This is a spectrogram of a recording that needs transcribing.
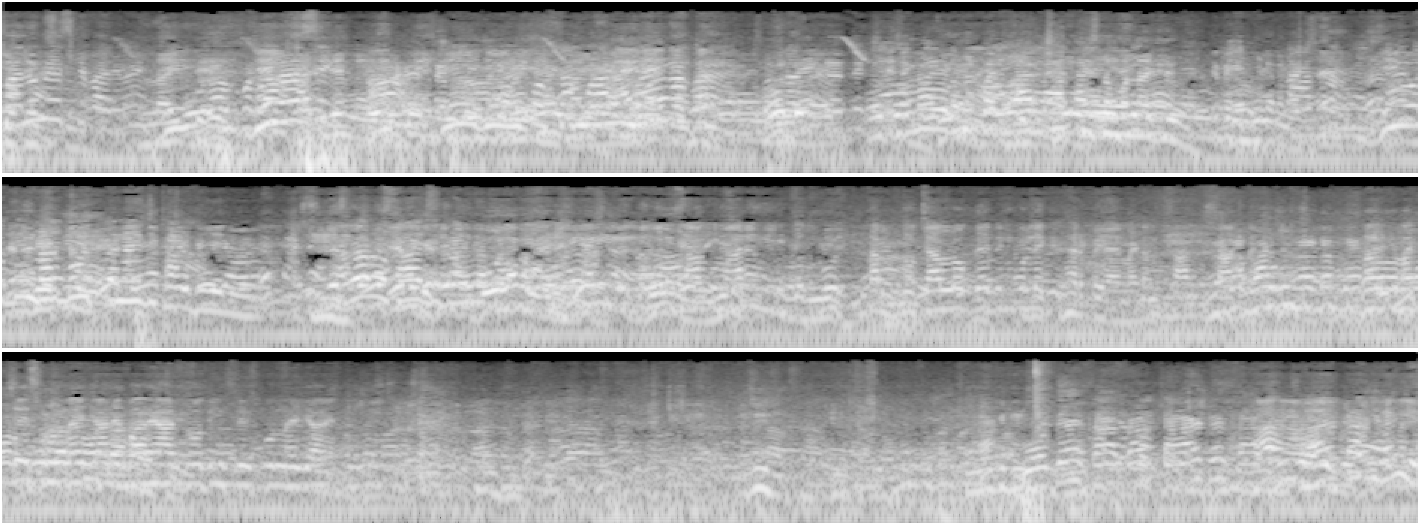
मालूम है मालूम है जी वो पे नहीं दिखाई दिए है। तब दो चार लोग गए दिन को लेके घर पे आए मैडम बच्चे स्कूल नहीं जाने पा रहे आज दो दिन से स्कूल नहीं जा रहे बोलते हैं साथ साथ टाइट है साथ हाँ, भाजपा की है ये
